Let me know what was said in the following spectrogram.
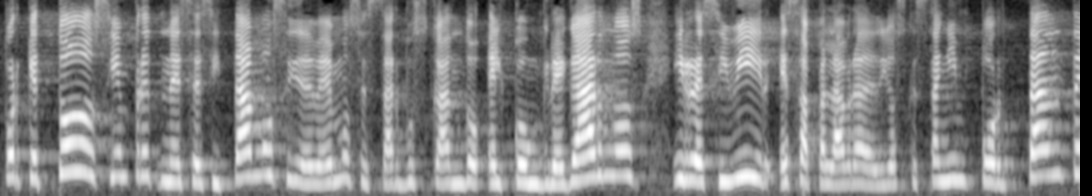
porque todos siempre necesitamos y debemos estar buscando el congregarnos y recibir esa palabra de Dios que es tan importante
